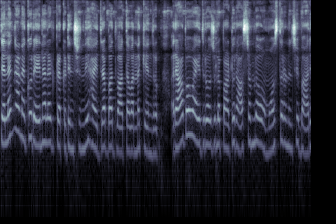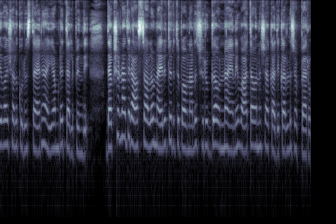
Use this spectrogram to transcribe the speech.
తెలంగాణకు రెయిన్ అలర్ట్ ప్రకటించింది హైదరాబాద్ వాతావరణ కేంద్రం. రాబో ఐదు రోజుల పాటు రాష్ట్రంలో ఓ మోస్తరు నుంచి భారీ వర్షాలు కురుస్తాయని ఐఎండీ తెలిపింది. దక్షిణాది రాష్ట్రాల్లో నైరుతి రుతుపవనాలు చురుగ్గా ఉన్నాయని వాతావరణ శాఖ అధికారులు చెప్పారు.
